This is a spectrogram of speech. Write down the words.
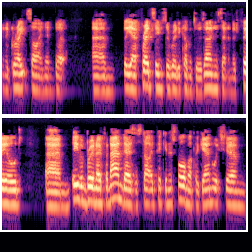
been a great signing, but um, but yeah, Fred seems to have really come into his own in centre midfield. Um, even Bruno Fernandes has started picking his form up again, which um,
